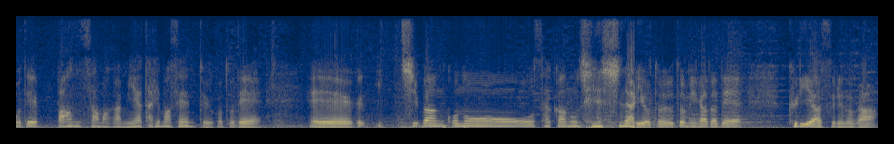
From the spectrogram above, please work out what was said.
ここでバン様が見当たりませんということで、えー、一番この大阪のシナリオ豊臣型でクリアするのが、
